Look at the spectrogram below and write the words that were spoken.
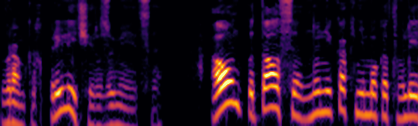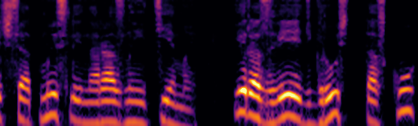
в рамках приличий, разумеется. А он пытался, но никак не мог отвлечься от мыслей на разные темы и развеять грусть, тоску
